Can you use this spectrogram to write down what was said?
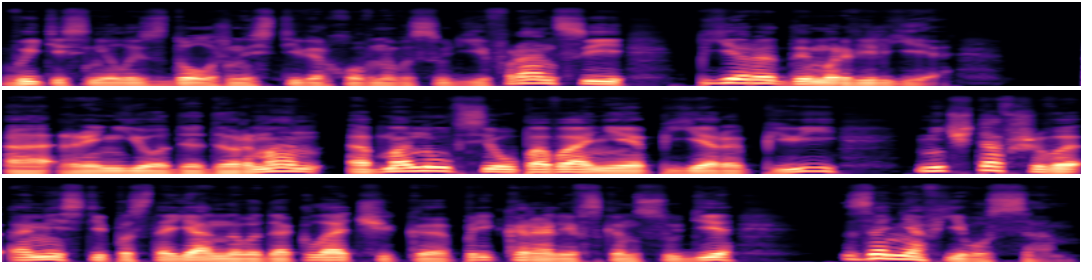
вытеснил из должности верховного судьи Франции Пьера де Марвилье, а Реньо де Дорман обманул все упования Пьера Пюи, мечтавшего о месте постоянного докладчика при королевском суде, заняв его сам.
